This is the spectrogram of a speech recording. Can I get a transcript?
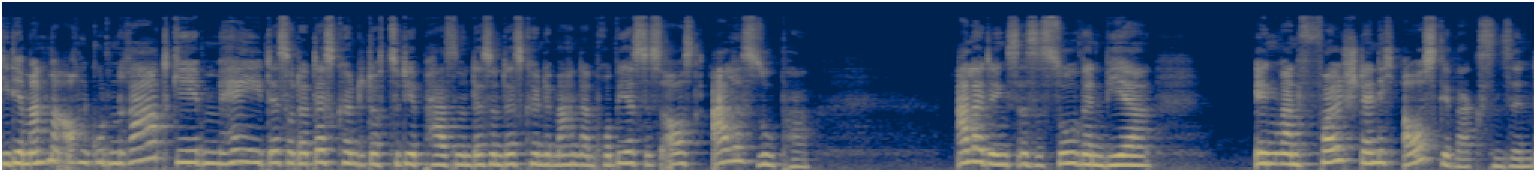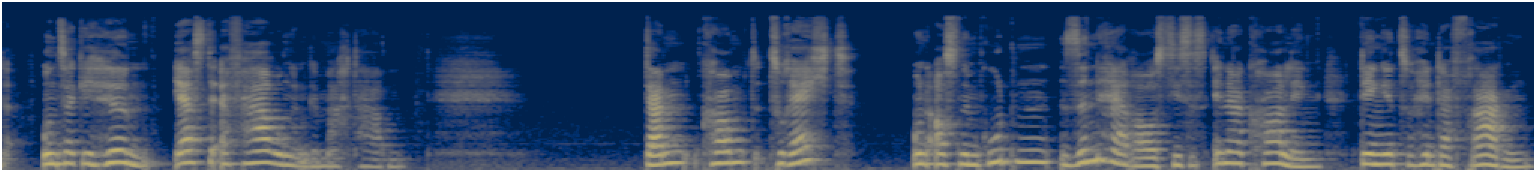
die dir manchmal auch einen guten Rat geben, hey, das oder das könnte doch zu dir passen und das und das könnte machen, dann probierst es aus, alles super. Allerdings ist es so, wenn wir irgendwann vollständig ausgewachsen sind, unser Gehirn erste Erfahrungen gemacht haben, dann kommt zurecht und aus einem guten Sinn heraus dieses Inner Calling, Dinge zu hinterfragen.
